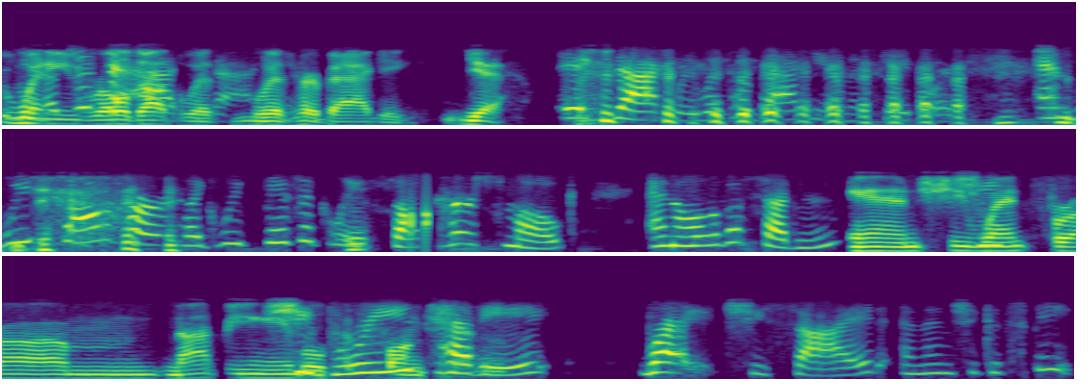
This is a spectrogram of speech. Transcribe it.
when know, he rolled up with that. with her baggie. Yeah. Exactly, with her baggie on a skateboard. And we saw her, like, we physically saw her smoke, and all of a sudden, and she, She- went from not being able to breathed function heavy. Right. She sighed, and then she could speak.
